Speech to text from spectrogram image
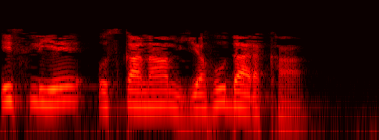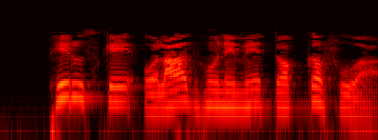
اس لیے اس کا نام یہودا رکھا۔ پھر اس کے اولاد ہونے میں توقف ہوا۔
